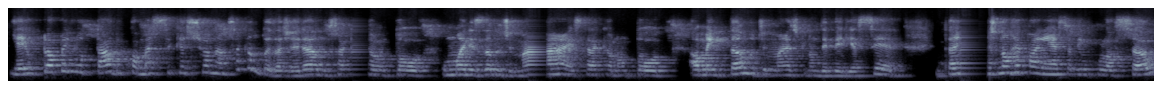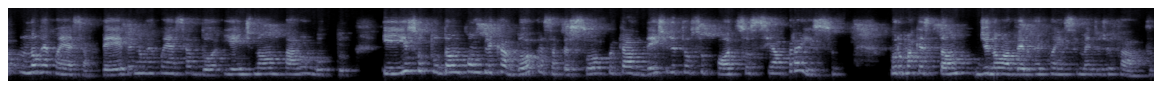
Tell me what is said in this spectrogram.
e aí o próprio enlutado começa a se questionar, será que eu não estou exagerando? Será que eu não estou humanizando demais? Será que eu não estou aumentando demais o que não deveria ser? Então, a gente não reconhece a vinculação, não reconhece a perda e não reconhece a dor, e a gente não ampara o luto. E isso tudo é um complicador para essa pessoa, porque ela deixa de ter o suporte social para isso por uma questão de não haver o reconhecimento de fato.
